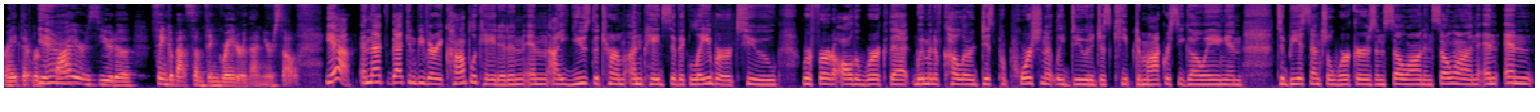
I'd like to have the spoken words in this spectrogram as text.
right? That requires yeah. you to think about something greater than yourself. Yeah, and that that can be very complicated and and I use the term unpaid civic labor to refer to all the work that women of color disproportionately do to just keep democracy going and to be essential workers and so on and so on. And and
